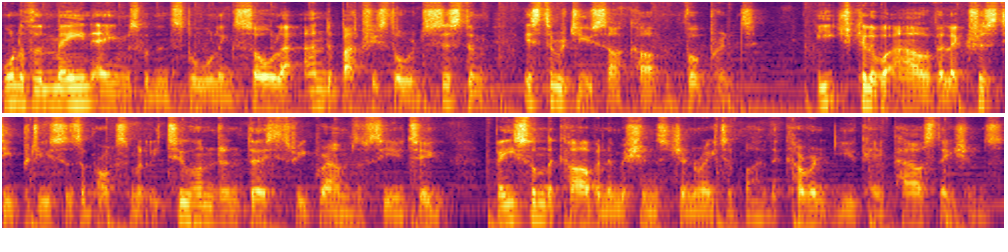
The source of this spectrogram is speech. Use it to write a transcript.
one of the main aims with installing solar and a battery storage system is to reduce our carbon footprint. Each kilowatt hour of electricity produces approximately 233 grams of CO2, based on the carbon emissions generated by the current UK power stations.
